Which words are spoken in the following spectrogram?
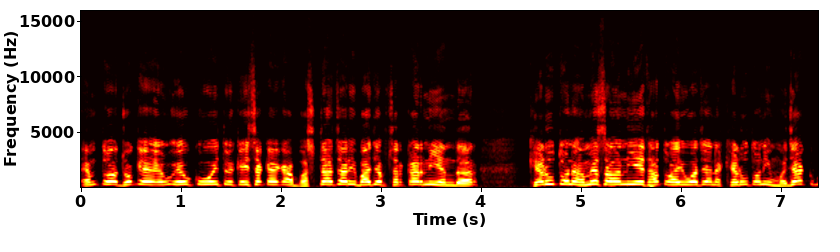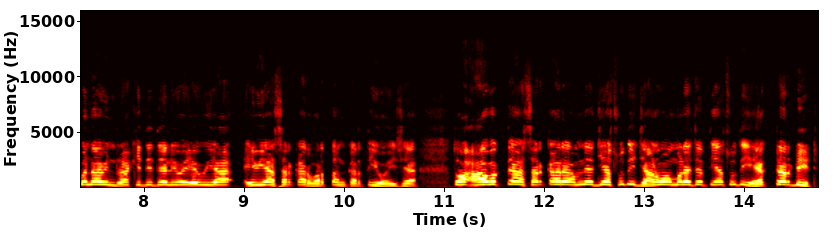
એમ તો જોકે એવું એવું હોય તો કહી શકાય કે આ ભ્રષ્ટાચારી ભાજપ સરકારની અંદર ખેડૂતોને હંમેશા અન્યાય થતો આવ્યો છે અને ખેડૂતોની મજાક બનાવીને રાખી દીધેલી હોય એવી આ એવી આ સરકાર વર્તન કરતી હોય છે. તો આ વખતે આ સરકારે અમને જ્યાં સુધી જાણવા મળે છે ત્યાં સુધી હેક્ટર દીઠ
